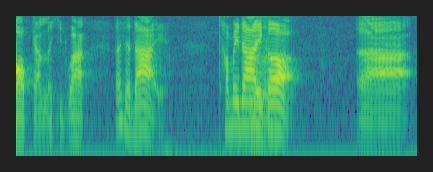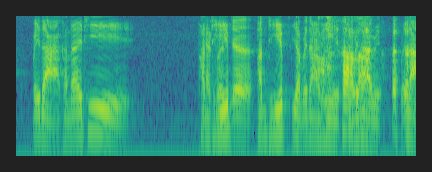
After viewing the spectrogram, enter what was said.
อบกัน และคิดว่าน่าจะได้ ถ้าไม่ได้ก็อ่าไปด่ากันได้ที่พันทิป Adventure พันทิปอย่าไปด่าเพจอ๋อย่าอไปด่าเพจไปด่า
